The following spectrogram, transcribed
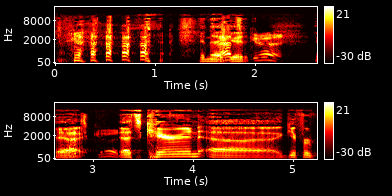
Isn't that That's good? good. Yeah, That's good. That's Karen uh, Gifford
